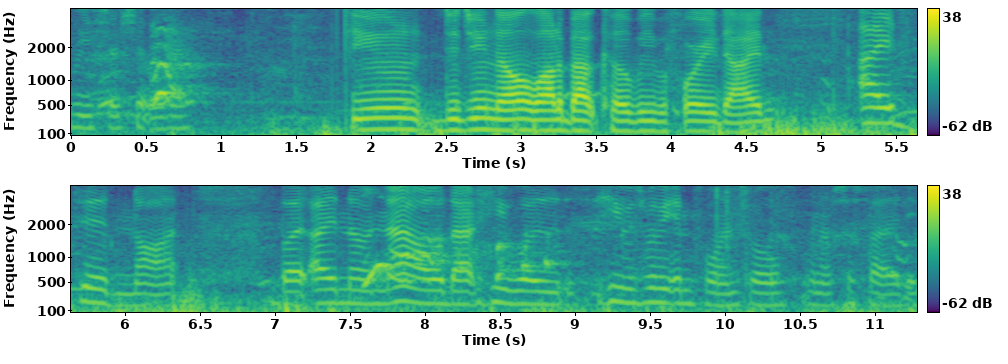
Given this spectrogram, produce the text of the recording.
researched it later. Do you did you know a lot about Kobe before he died? I did not, but I know now that he was he was really influential in our society.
